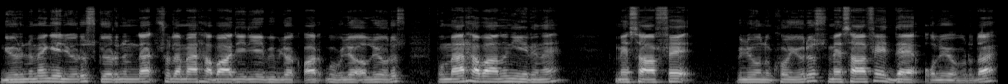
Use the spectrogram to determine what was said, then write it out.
Görünüme geliyoruz. Görünümden şurada merhaba diye bir blok var. Bu bloğu alıyoruz. Bu merhabanın yerine mesafe bloğunu koyuyoruz. Mesafe D oluyor burada.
